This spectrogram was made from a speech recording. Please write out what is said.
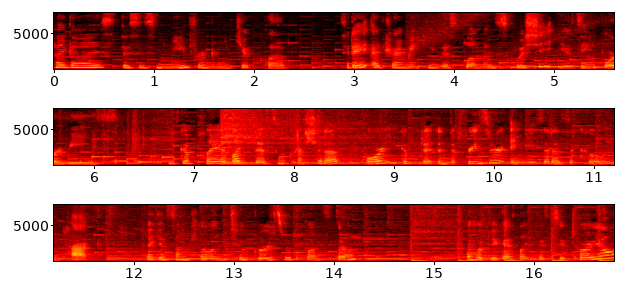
Hi guys, this is Mini from Mini Cute Club. Today I try making this lemon squishy using Orbeez. You could play it like this and crush it up, or you could put it in the freezer and use it as a cooling pack. I guess I'm killing two birds with one stone. I hope you guys like this tutorial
